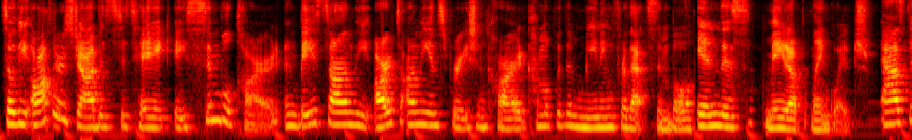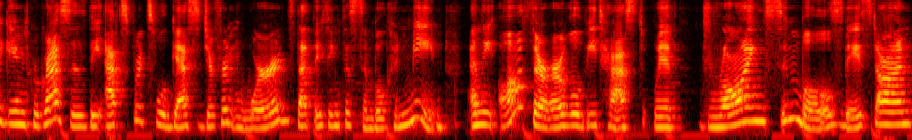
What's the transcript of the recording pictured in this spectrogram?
So the author's job is to take a symbol card and based on the art on the inspiration card, come up with a meaning for that symbol in this made up language. As the game progresses, the experts will guess different words that they think the symbol could mean, and the author will be tasked with drawing symbols based on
